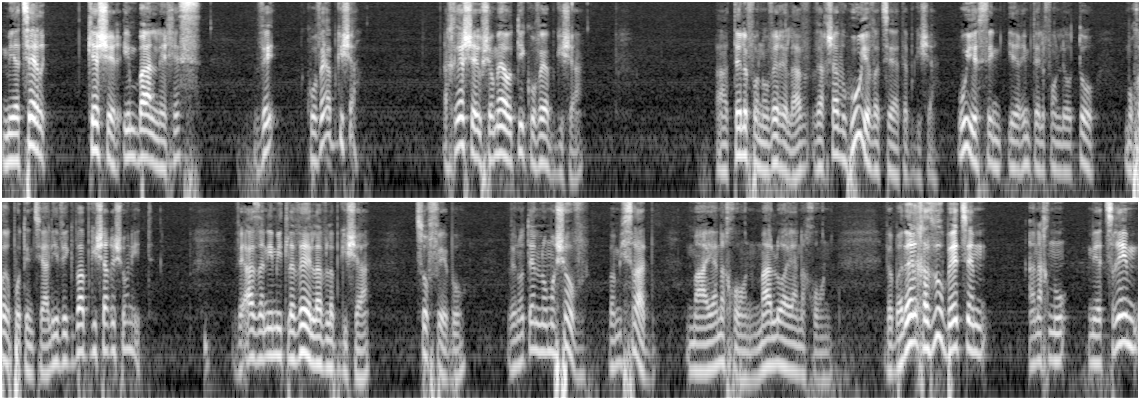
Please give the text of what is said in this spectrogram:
מייצר קשר עם בעל נכס, וקובע פגישה. אחרי שהוא שומע אותי קובע פגישה, הטלפון עובר אליו, ועכשיו הוא יבצע את הפגישה. הוא ישים, ירים טלפון לאותו מוכר פוטנציאלי ויקבע פגישה ראשונית. ואז אני מתלווה אליו לפגישה, צופה בו, ונותן לו משוב במשרד. מה היה נכון, מה לא היה נכון. ובדרך הזו בעצם אנחנו מייצרים,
